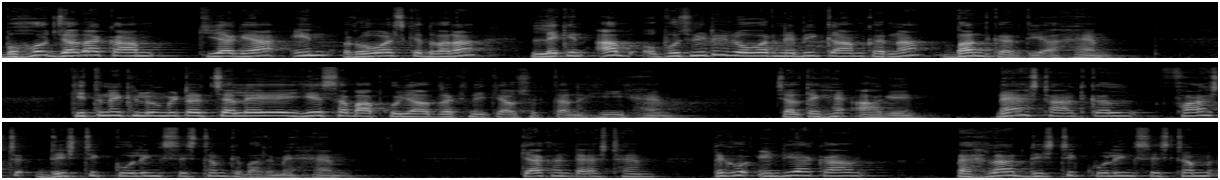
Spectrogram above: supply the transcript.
बहुत ज़्यादा काम किया गया इन रोवर्स के द्वारा, लेकिन अब अपॉर्चुनिटी रोवर ने भी काम करना बंद कर दिया है। कितने किलोमीटर चले, ये सब आपको याद रखने की आवश्यकता नहीं है। चलते हैं आगे। Next article, first district cooling system के बारे में है। क्या कंटेस्ट है? देखो, इंडिया का पहला डिस्ट्रिक्ट कूलिंग सिस्टम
